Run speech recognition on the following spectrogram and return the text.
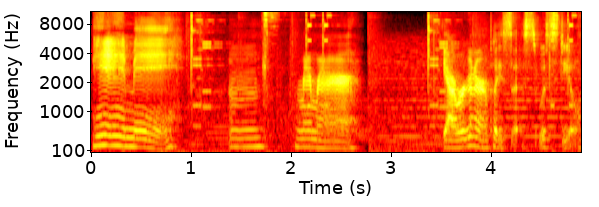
Hey, me. Um, meh. Yeah, we're gonna replace this with steal.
